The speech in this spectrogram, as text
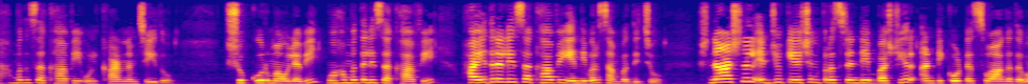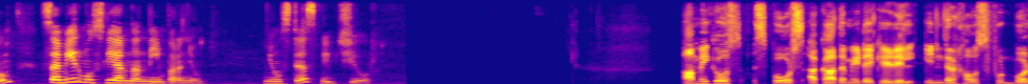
അഹമ്മദ് സഖാഫി ഉദ്ഘാടനം ചെയ്തു. ഷുക്കൂർ മൗലവി മുഹമ്മദ് അലി സഖാഫി ഹൈദരലി സഖാഫി എന്നിവർ സംബന്ധിച്ചു. National education president Basheer Andikkot സ്വാഗതവും സമീർ മുസ്ലിയാർ നന്ദിയും പറഞ്ഞു. News desk Vibgyor Amigos sports അക്കാദമിയുടെ കീഴിൽ ഇന്റർ ഹൗസ് ഫുട്ബോൾ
